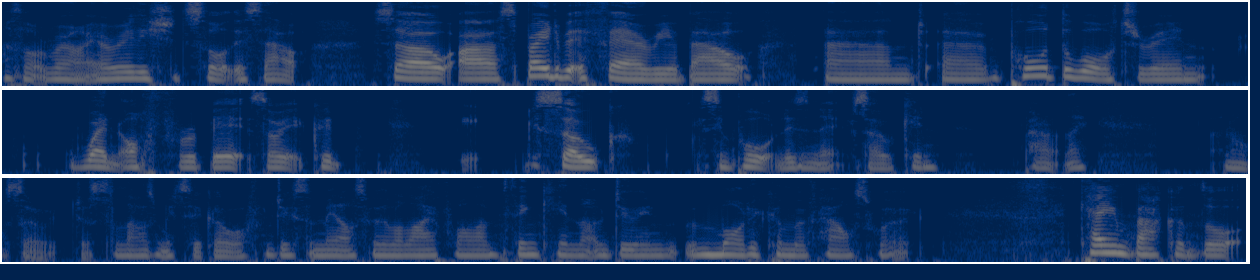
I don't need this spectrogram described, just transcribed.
I thought, right, I really should sort this out. So I sprayed a bit of fairy about and uh, poured the water in, went off for a bit so it could soak. It's important, isn't it? Soaking, apparently. And also, it just allows me to go off and do something else with my life while I'm thinking that I'm doing a modicum of housework. Came back and thought,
